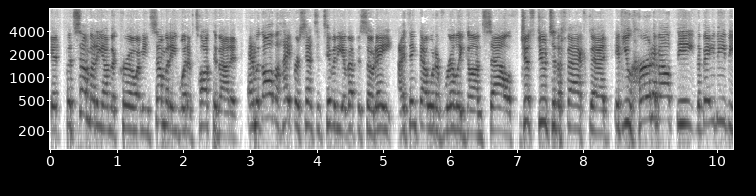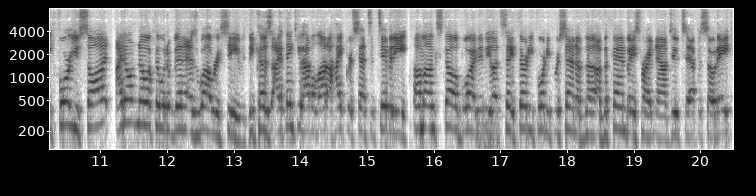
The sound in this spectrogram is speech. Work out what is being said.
it, but somebody on the crew, I mean, somebody would have talked about it. And with all the hypersensitivity of episode eight, I think that would have really gone south just due to the fact that if you heard about the, the baby before you saw it, I don't know if it would have been as well received because I think you have a lot of hypersensitivity amongst, oh boy, maybe let's say 30, 40% of the, of the fan base right now due to episode eight.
